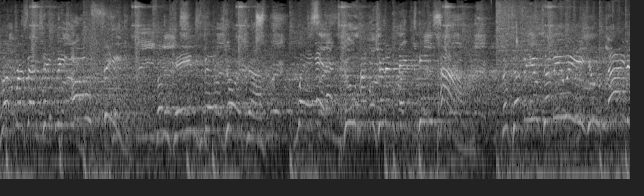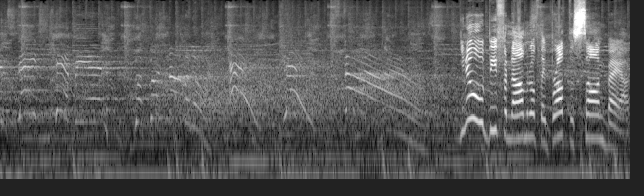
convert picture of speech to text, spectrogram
representing the OC from Gainesville, Georgia, weighing in at 218 pounds, the WWE United States Champion, the phenomenal AJ Styles. You know it would be phenomenal if they brought the song back?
